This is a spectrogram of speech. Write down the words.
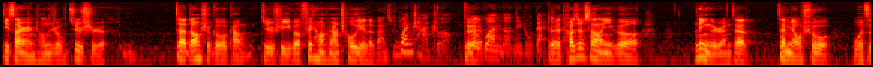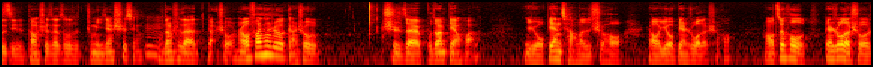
第三人称的这种句式，在当时给我感就是一个非常非常抽离的感觉。观察者对客观的那种感觉。对，他就像一个另一个人在在描述我自己当时在做的这么一件事情，我当时在感受，然后发现这个感受是在不断变化的，有变强的时候，然后也有变弱的时候，然后最后变弱的时候，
